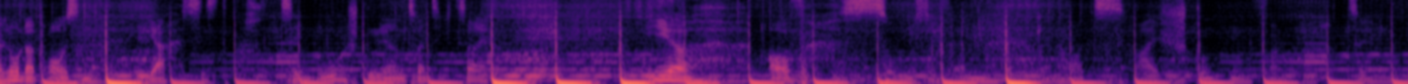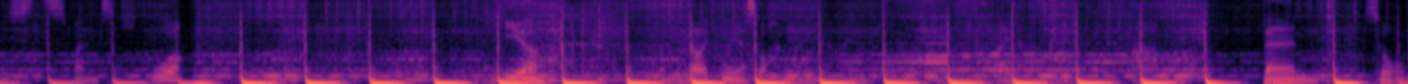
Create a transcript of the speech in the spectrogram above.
hallo da draußen. Ja, es ist 18 Uhr, Studio 20 Zeit. Hier auf Sonus FM. Genau zwei Stunden von 18 bis 20 Uhr. Hier läuten wir das Wochenende ein. Freitagabend. So rum,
